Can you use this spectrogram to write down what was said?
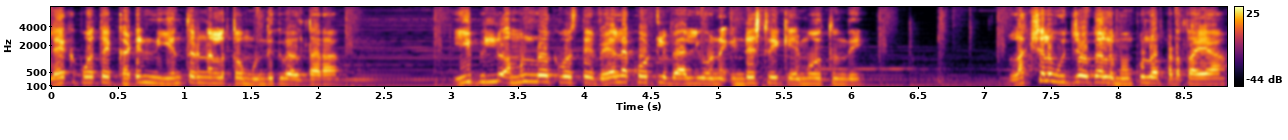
లేకపోతే కఠిన నియంత్రణలతో ముందుకు వెళ్తారా? ఈ బిల్లు అమల్లోకి వస్తే వేల కోట్ల వాల్యూ ఉన్న ఇండస్ట్రీకి ఏమవుతుంది? లక్షల ఉద్యోగాలు ముంపులో పడతాయా?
